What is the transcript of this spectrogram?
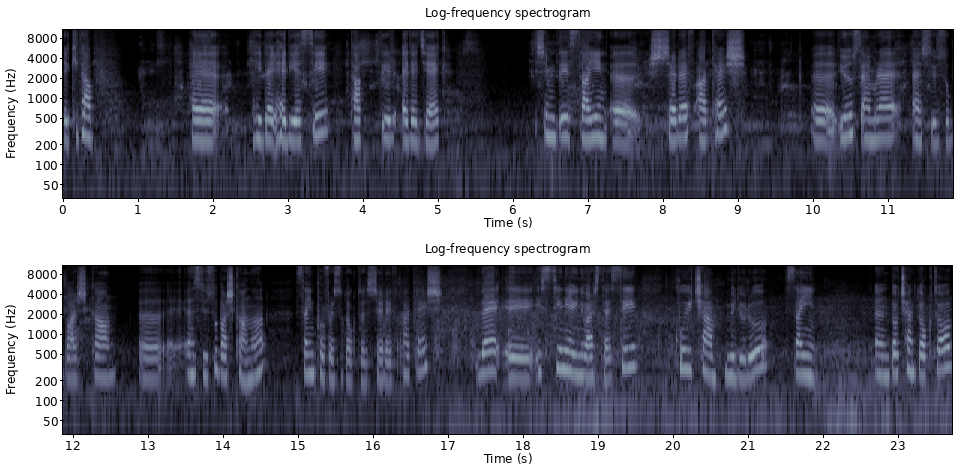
e, kitap hediyesi takdir edecek. Şimdi Sayın Şeref Ateş, Yunus Emre Enstitüsü Başkan e, Enstitüsü Başkanı Sayın Profesör Doktor Şeref Ateş ve e, İstinye Üniversitesi Kuyuçam Müdürü Sayın e, Doçent Doktor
